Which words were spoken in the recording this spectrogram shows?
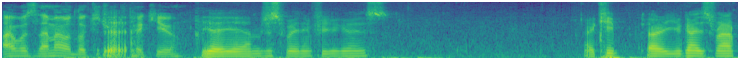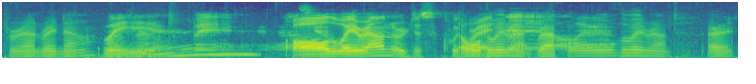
I was them, I would look to try to pick you. Yeah, yeah, I'm just waiting for you guys. I keep. Are you guys wrap around right now? Wait, around. yeah. All the way around, or just a quick all right? the way around. Yeah, wrap all all the way around. the way around. Alright.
